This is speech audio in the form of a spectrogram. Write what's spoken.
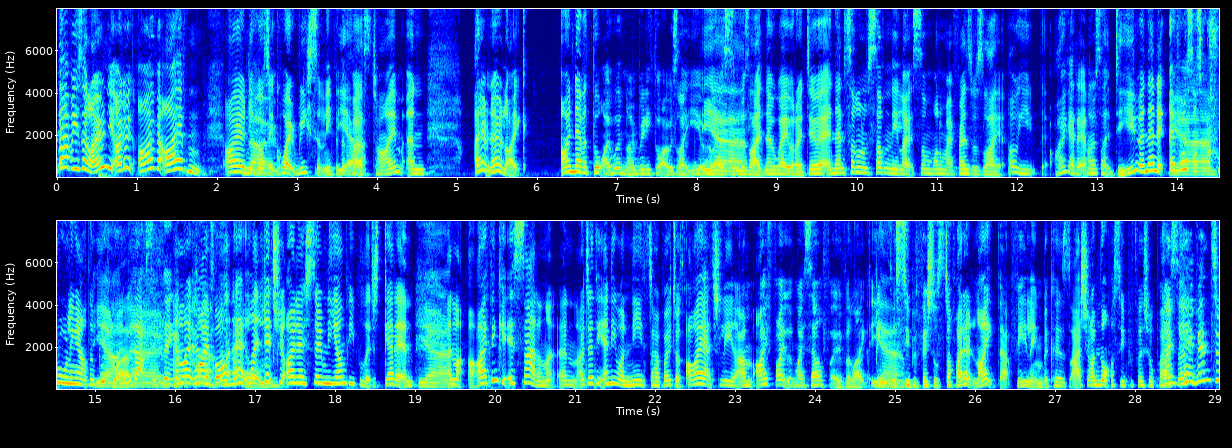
that being said, I only, I don't, I've, I haven't, I only No. got it quite recently for the Yeah. first time, and I don't know, like. I never thought I would, and I really thought I was like you, Alice, Yeah. and was like, no way would I do it. And then suddenly, suddenly, like some one of my friends was like, oh, you, I get it, and I was like, do you? And then it, everyone Yeah. starts crawling out of the Yeah, woodwork. know. That's the thing, and like my becomes boss, like literally, I know so many young people that just get it, and Yeah. and like, I think it is sad, and and I don't think anyone needs to have Botox. I actually, um, I fight with myself over like being Yeah. the superficial stuff. I don't like that feeling because actually, I'm not a superficial Don't person. cave into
